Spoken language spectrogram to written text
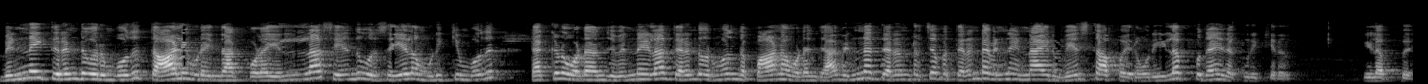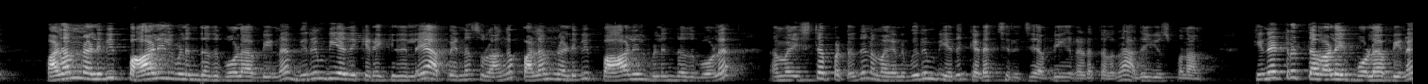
வெண்ணெய் திரண்டு வரும்போது தாலி உடைந்தாற் போல எல்லாம் சேர்ந்து ஒரு செயலை முடிக்கும் போது டக்குன்னு உடஞ்சு வெண்ணெயெல்லாம் திரண்டு வரும்போது இந்த பானை உடைஞ்சா வெண்ணெய் திரண்டுருச்சு அப்ப திரண்ட வெண்ணெய் என்ன ஆயிரும்? வேஸ்டாக போயிடும் ஒரு இழப்பு தான் இதை குறிக்கிறது. இழப்பு. பழம் நழுவி பாலில் விழுந்தது போல அப்படின்னா விரும்பியது கிடைக்குது இல்லையா? அப்ப என்ன சொல்லுவாங்க? பழம் நழுவி பாலில் விழுந்தது போல நம்ம இஷ்டப்பட்டது நம்ம விரும்பியது கிடைச்சிருச்சு அப்படிங்கிற இடத்துல தான் அதை யூஸ் பண்ணாங்க. கிணற்று தவளை போல அப்படின்னா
